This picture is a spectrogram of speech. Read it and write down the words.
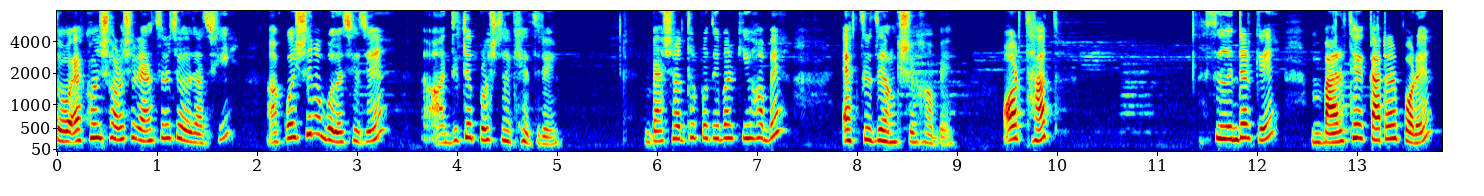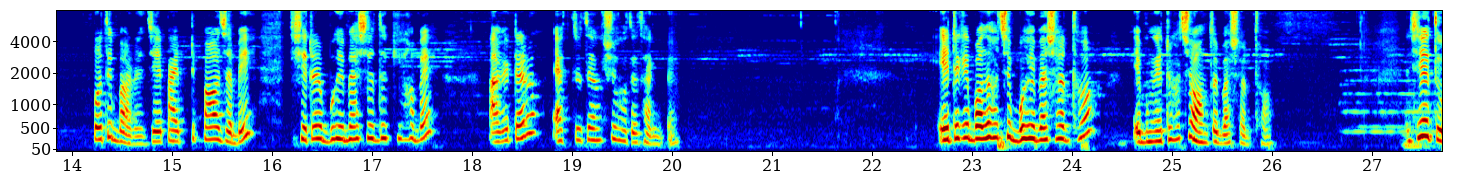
তো এখন সরাসরি অ্যান্সারে চলে যাচ্ছি। কোয়েশ্চেনে বলেছে যে দ্বিতীয় প্রশ্নের ক্ষেত্রে ব্যাসার্ধ প্রতিবার কি হবে? এক তৃতীয়াংশ হবে। অর্থাৎ সিলিন্ডারকে বাইরে থেকে কাটার পরে প্রতিবারে যে পাইপটি পাওয়া যাবে, সেটার বহিঃব্যাসার্ধ কী হবে? আগেটার এক তৃতীয়াংশ হতে থাকবে। এটাকে বলা হচ্ছে বহিঃব্যাসার্ধ এবং এটা হচ্ছে অন্তর্ব্যাসার্ধ। যেহেতু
